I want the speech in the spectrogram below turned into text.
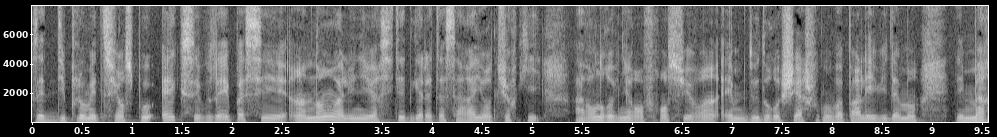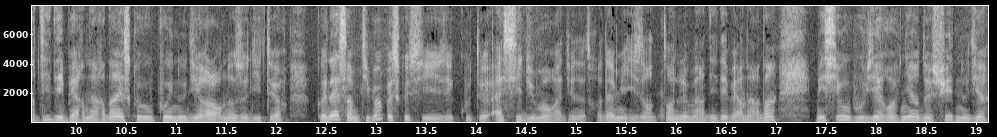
Vous êtes diplômé de Sciences Po Aix et vous avez passé un an à l'université de Galatasaray en Turquie avant de revenir en France suivre un M2 de recherche. On va parler évidemment des Mardis des Bernardins. Est-ce que vous pouvez nous dire, alors nos auditeurs connaissent un petit peu parce que s'ils écoutent assidûment Radio Notre-Dame, ils entendent le Mardi des Bernardins. Mais si vous pouviez revenir dessus et nous dire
